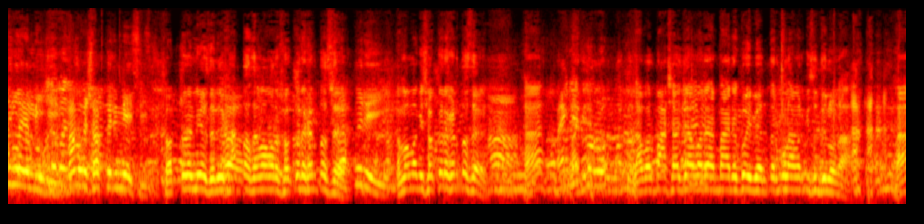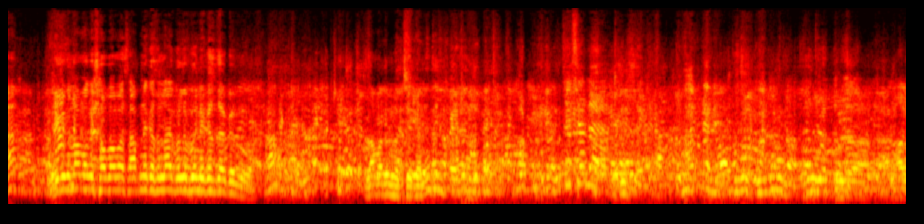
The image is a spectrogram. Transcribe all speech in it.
দিন লাগে শখ করে শখ করে নিয়েছে। খাটতাছে মামারা শখ করে খাটতাছে। শখ করে। খাটতাছে? হ্যাঁ। আবার বাসায় যে আবার বাইরে কইবেন তোর বলে আমার কিছু দিল না। হ্যাঁ? কিন্তু মামাকে স্বভাব আছে আপনার কাছে না করলে বোনের কাছে যা করব জামাদিন হচ্ছে এখানে। ওইটা লাল।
